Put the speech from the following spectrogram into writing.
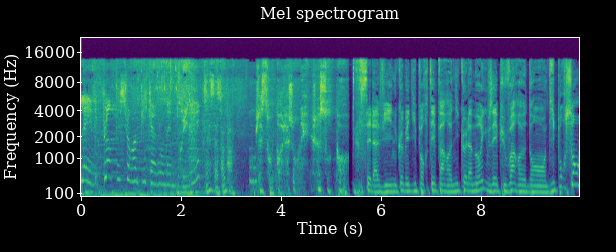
Là, il est planté sur un pic avant d'être brûlé. Ouais, c'est sympa. Je sens pas la journée, je sens pas. C'est la vie, une comédie portée par euh, Nicolas Maury que vous avez pu voir euh, dans 10%.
